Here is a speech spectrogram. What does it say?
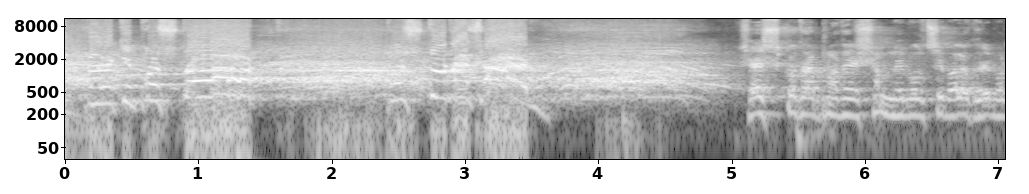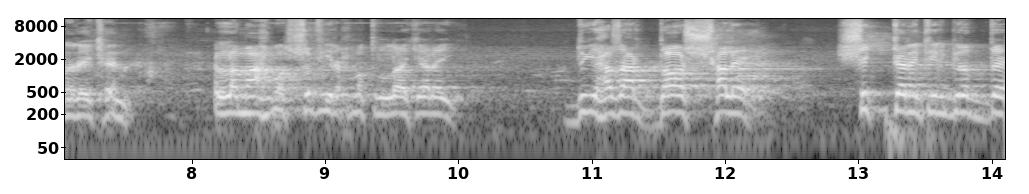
আপনারা কি প্রস্তুত প্রস্তুত শেষ কথা আপনাদের সামনে বলছি, ভালো করে মনে রেখেন। আল্লাহ মাহমদ শফি রহমতুল্লাহ আলাই দুই হাজার দশ সালে শিক্ষানীতির বিরুদ্ধে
